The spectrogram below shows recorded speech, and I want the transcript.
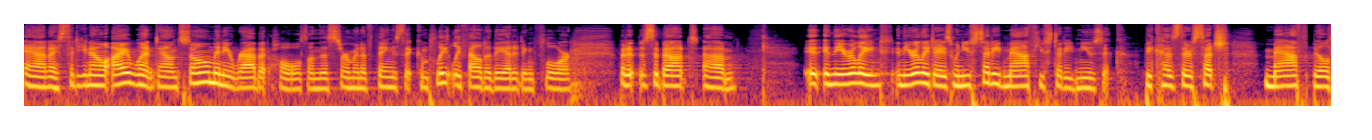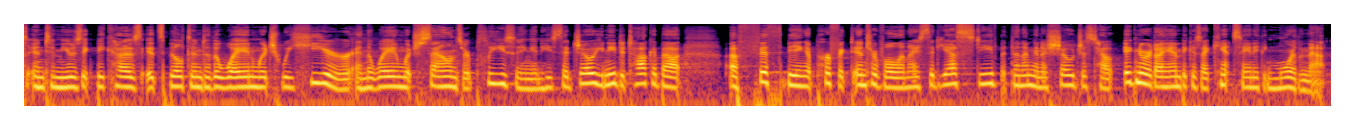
And I said, you know, I went down so many rabbit holes on this sermon of things that completely fell to the editing floor. But it was about um, in the early in the early days when you studied math, you studied music because there's such math built into music because it's built into the way in which we hear and the way in which sounds are pleasing. And he said, Joe, you need to talk about a fifth being a perfect interval. And I said, Yes, Steve, but then I'm going to show just how ignorant I am because I can't say anything more than that.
